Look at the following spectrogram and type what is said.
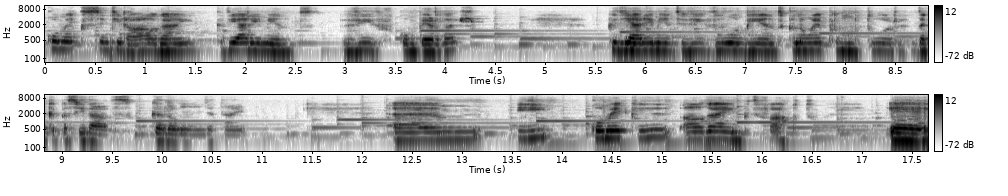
como é que se sentirá alguém que diariamente vive com perdas, que diariamente vive num ambiente que não é promotor da capacidade que cada um ainda tem? Um, e como é que alguém que de facto é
